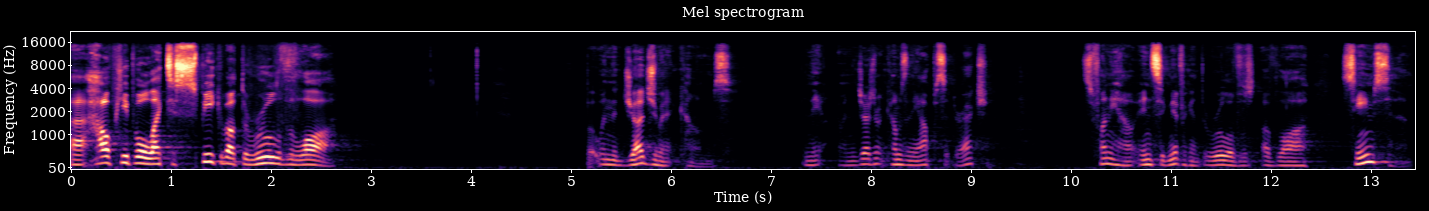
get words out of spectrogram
uh, how people like to speak about the rule of the law. But when the judgment comes, and the, when the judgment comes in the opposite direction, it's funny how insignificant the rule of, of law seems to them.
